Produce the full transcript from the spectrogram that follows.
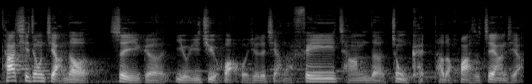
他其中讲到这一个有一句话，我觉得讲的非常的中肯。他的话是这样讲：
